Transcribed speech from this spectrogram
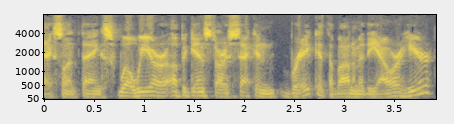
Excellent, thanks. Well, we are up against our second break at the bottom of the hour here,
